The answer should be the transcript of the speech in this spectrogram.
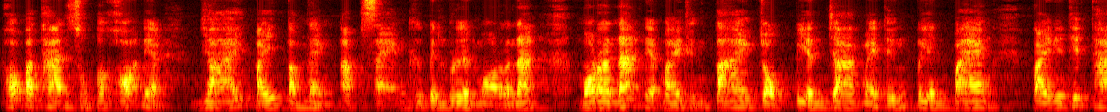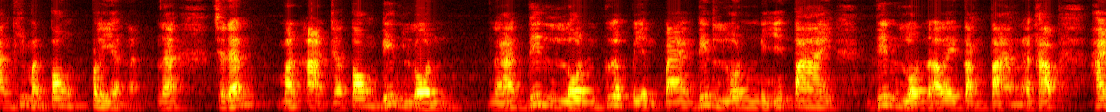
เพราะประธานสุภเคราะห์เนี่ยย้ายไปตำแหน่งอับแสงคือเป็นเรือนมรณะ มรณะเนี่ยหมายถึงตายจบเปลี่ยนจากหมายถึงเปลี่ยนแปลง ไปในทิศทางที่มันต้องเปลี่ยนนะฉะนั้นมันอาจจะต้องดิ้นรนนะดิ้นรนเพื่อเปลี่ยนแปลงดิ้นรนหนีตาย ดิ้นรนอะไรต่างๆนะครับ ให้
